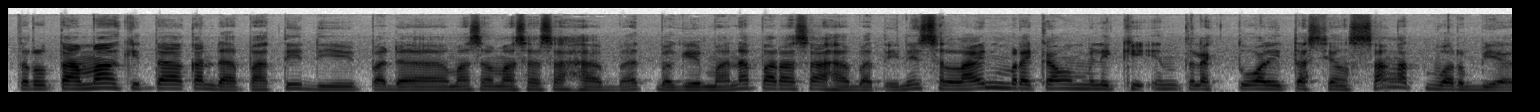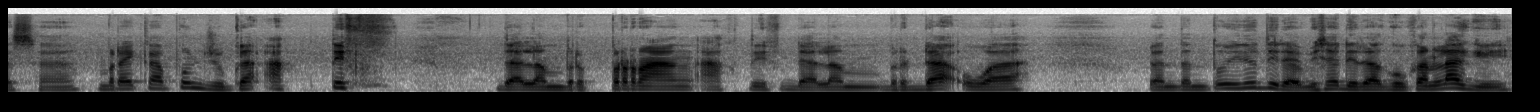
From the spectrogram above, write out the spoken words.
Terutama kita akan dapati di pada masa-masa sahabat bagaimana para sahabat ini selain mereka memiliki intelektualitas yang sangat luar biasa, mereka pun juga aktif dalam berperang, aktif dalam berdakwah dan tentu itu tidak bisa diragukan lagi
